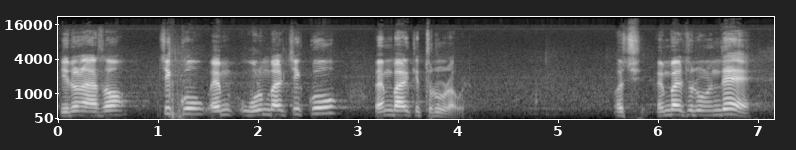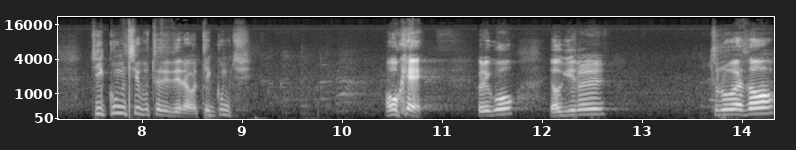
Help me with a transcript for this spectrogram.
일어나서 찍고 왼, 오른발 찍고 왼발 이렇게 들어오라고 그래. 그렇지. 왼발 들어오는데 뒤꿈치부터 디디라고. 뒤꿈치. 오케이. 그리고 여기를 들어와서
